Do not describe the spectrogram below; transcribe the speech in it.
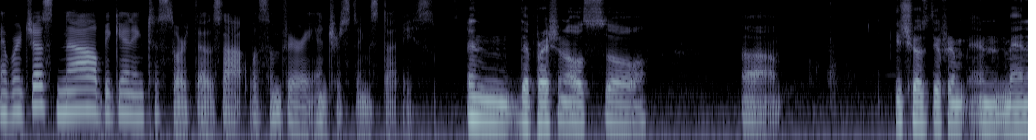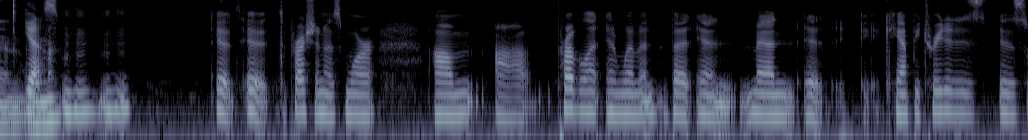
And we're just now beginning to sort those out with some very interesting studies. And depression also, um, it shows different in men and Yes. women. hmm hmm It, it depression is more um, uh, prevalent in women, but in men it, it can't be treated as, as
